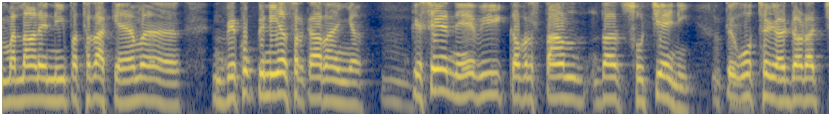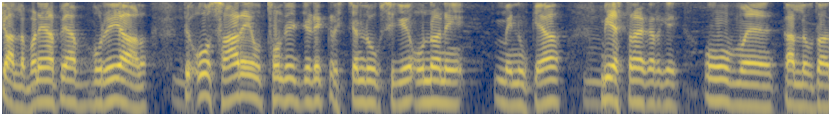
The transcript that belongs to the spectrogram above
ਮੱਲਾਂ ਵਾਲੇ ਨੀ ਪੱਥਰ ਰੱਖ ਕੇ ਆਇਆ ਮੈਂ। ਵੇਖੋ ਕਿੰਨੀਆਂ ਸਰਕਾਰਾਂ ਆਈਆਂ। ਕਿਸੇ ਨੇ ਵੀ ਕਬਰਸਤਾਨ ਦਾ ਸੋਚਿਆ ਹੀ ਨਹੀਂ। ਤੇ ਉੱਥੇ ਐਡਾ ਐਡਾ ਝੱਲ ਬਣਿਆ ਪਿਆ ਬੁਰੇ ਹਾਲ। ਤੇ ਉਹ ਸਾਰੇ ਉੱਥੋਂ ਦੇ ਜਿਹੜੇ ਕ੍ਰਿਸਚੀਅਨ ਲੋਕ ਸੀਗੇ ਉਹਨਾਂ ਨੇ ਮੈਨੂੰ ਕਿਹਾ ਵੀ ਇਸ ਤਰ੍ਹਾਂ ਕਰਕੇ ਉਹ ਮੈਂ ਕੱਲ ਉਹਦਾ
